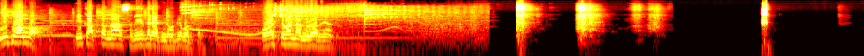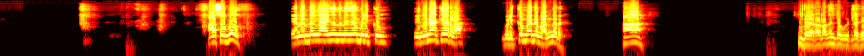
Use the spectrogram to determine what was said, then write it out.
നീ പോകുമ്പോ ഈ കത്തൊന്ന് ആ ശ്രീധരേട്ടന്റെ വീട്ടിൽ കൊടുത്തു പോസ്റ്റ്മാൻ തന്നു പറഞ്ഞാൽ ആ സുഖു എന്നെന്തെങ്കിലും കായങ്ങുന്നുണ്ടെങ്കിൽ ഞാൻ വിളിക്കും. ഇങ്ങനെ ആക്കിയറല വിളിക്കുമ്പോ എന്നെ വന്നറ്. ആ. വേറെടാ നിന്റെ വീട്ടിലൊക്കെ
